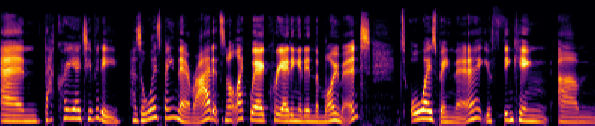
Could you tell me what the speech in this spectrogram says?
And that creativity has always been there, right? It's not like we're creating it in the moment. It's always been there. Your thinking, um,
